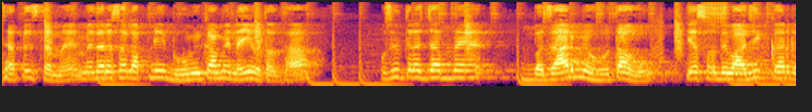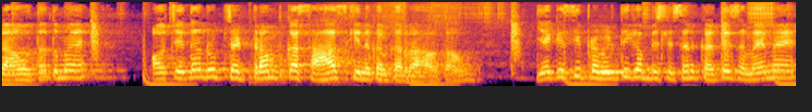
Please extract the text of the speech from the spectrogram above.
जाते समय मैं दरअसल अपनी भूमिका में नहीं होता था उसी तरह जब मैं बाज़ार में होता हूँ या सौदेबाजी कर रहा होता तो मैं अवचेतन रूप से ट्रंप का साहस की नकल कर रहा होता हूँ। या किसी प्रवृत्ति का विश्लेषण करते समय मैं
